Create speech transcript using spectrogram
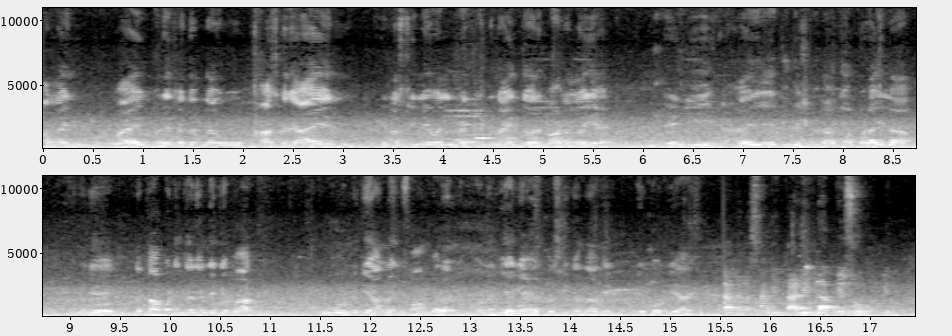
ऑनलाइन आहे भरे था उहो ख़ासि करे आहे यूनिवर्सिटी लेवल मैट्रिक नाइंथ और ॿारनि लाइ आहे जंहिंजी हाई एजुकेशन अॻियाँ पढ़ाई लाइ उनखे नथा पढ़ी सघनि जेके ॿार उहो उनखे ऑनलाइन फॉर्म भरनि उनजी अॻियाँ हेल्प असीं कंदासीं जेको बि आहे तालीम लाइ पैसो खपे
